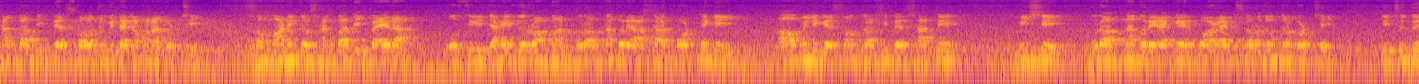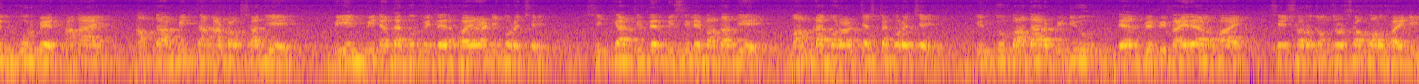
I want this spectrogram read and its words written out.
সাংবাদিকদের সহযোগিতা কামনা করছি। সম্মানিত সাংবাদিক ভাইয়েরা, ওসি জাহিদুর রহমান মুরাদনগরে আসার পর থেকেই আওয়ামী লীগের সন্ত্রাসীদের সাথে মিশে মুরাদনগরে একের পর এক ষড়যন্ত্র করছে। কিছুদিন পূর্বে থানায় হামলার মিথ্যা নাটক সাজিয়ে বিএনপি নেতাকর্মীদের হয়রানি করেছে। শিক্ষার্থীদের মিছিলে বাধা দিয়ে মামলা করার চেষ্টা করেছে, কিন্তু বাধার ভিডিও দেশব্যাপী ভাইরাল হয়, সে ষড়যন্ত্র সফল হয়নি।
